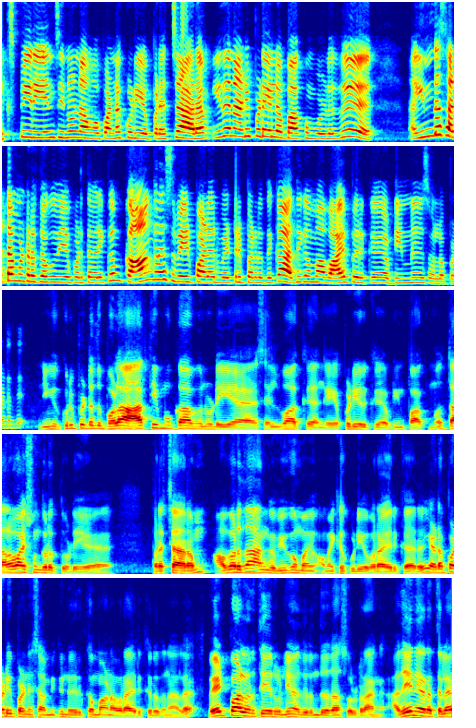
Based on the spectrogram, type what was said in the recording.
எக்ஸ்பீரியன்ஸ் இன்னொன்று அவங்க பண்ணக்கூடிய பிரச்சாரம் இதன் அடிப்படையில் பார்க்கும் பொழுது இந்த சட்டமன்ற தொகுதியை பொறுத்த வரைக்கும் காங்கிரஸ் வேட்பாளர் வெற்றி பெறதுக்கு அதிகமாக வாய்ப்பு இருக்கு அப்படின்னு சொல்லப்படுது. நீங்கள் குறிப்பிட்டது போல அதிமுகவினுடைய செல்வாக்கு அங்கே எப்படி இருக்கு அப்படின்னு பார்க்கும்போது தலவாய் சுந்தரத்துடைய பிரச்சாரம் அவர் தான் அங்கே வியூகம் அமைக்கக்கூடியவராக இருக்காரு. எடப்பாடி பழனிசாமிக்கு நெருக்கமானவராக இருக்கிறதுனால வேட்பாளர் தேர்வுலையும் அது இருந்ததா சொல்றாங்க. அதே நேரத்தில்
